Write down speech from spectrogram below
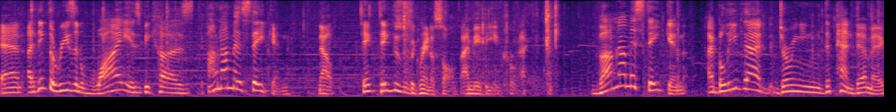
And I think the reason why is because, if I'm not mistaken, now take take this with a grain of salt. I may be incorrect. If I'm not mistaken, I believe that during the pandemic,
